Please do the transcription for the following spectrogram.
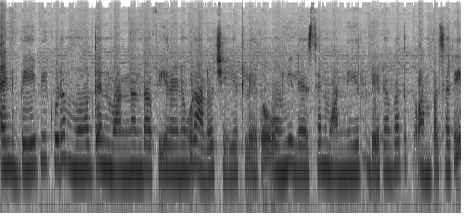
అండ్ బేబీ కూడా more than one and half year అయినా కూడా అలో చేయట్లేదు. Only less than one year date of birth compulsory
